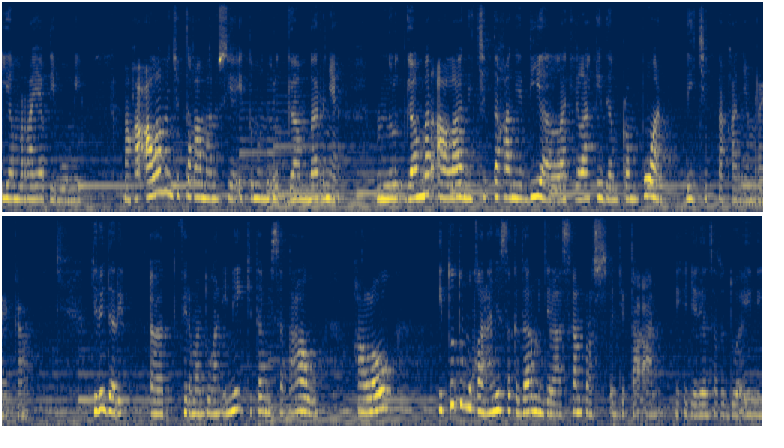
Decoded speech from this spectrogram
yang merayap di bumi. Maka Allah menciptakan manusia itu menurut gambarnya. Menurut gambar Allah diciptakannya dia, laki-laki dan perempuan diciptakannya mereka. Jadi dari eh, firman Tuhan ini kita bisa tahu kalau itu tuh bukan hanya sekedar menjelaskan proses penciptaan di kejadian 1-2 ini,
